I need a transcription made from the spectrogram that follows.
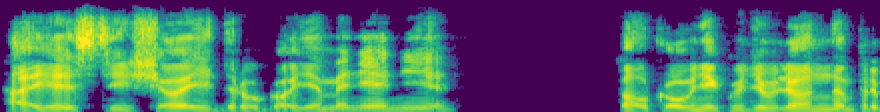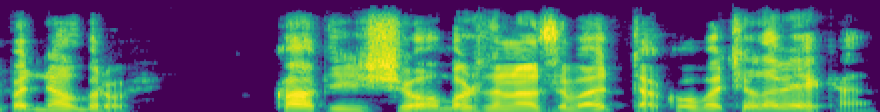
А есть еще и другое мнение? Полковник удивленно приподнял бровь. Как еще можно назвать такого человека?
